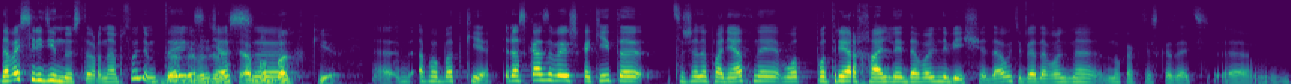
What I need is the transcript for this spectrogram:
Давай серединную сторону обсудим. Да, Ты сейчас об э, ободке. Э, об ободке. Рассказываешь какие-то совершенно понятные, вот патриархальные довольно вещи, да? У тебя довольно, ну как тебе сказать, эм,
